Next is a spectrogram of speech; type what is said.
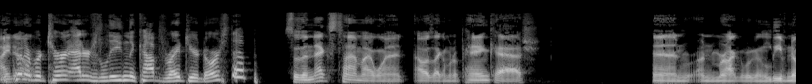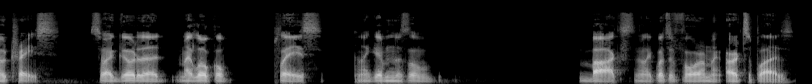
You I put a return address leading the cops right to your doorstep. So the next time I went, I was like, I'm going to pay in cash, and, and we're we're going to leave no trace. So I go to the, my local place and I give them this little box. And they're like, "What's it for?" I'm like, "Art supplies."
